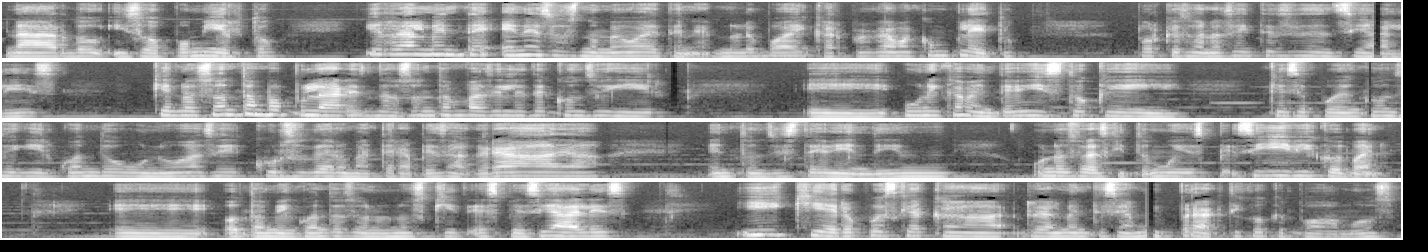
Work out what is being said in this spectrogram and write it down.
nardo, hisopo, mirto. Y realmente en esos no me voy a detener, no les voy a dedicar programa completo, porque son aceites esenciales que no son tan populares, no son tan fáciles de conseguir. Eh, únicamente he visto que que se pueden conseguir cuando uno hace cursos de aromaterapia sagrada, entonces te venden unos frasquitos muy específicos, bueno, eh, o también cuando son unos kits especiales y quiero pues que acá realmente sea muy práctico que podamos,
